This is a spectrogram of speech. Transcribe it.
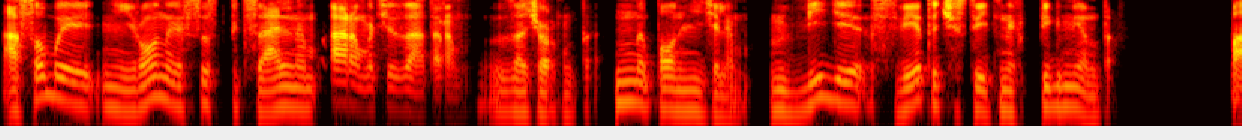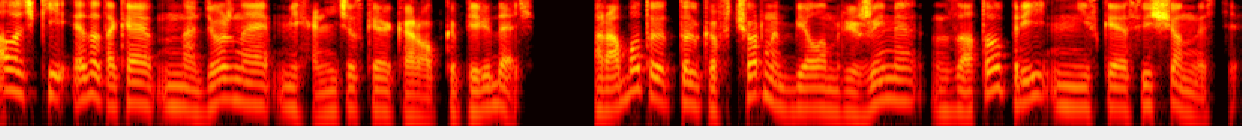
Особые нейроны со специальным ароматизатором, зачеркнуто, наполнителем, в виде светочувствительных пигментов. Палочки — это такая надежная механическая коробка передач. Работают только в черно-белом режиме, зато при низкой освещенности,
